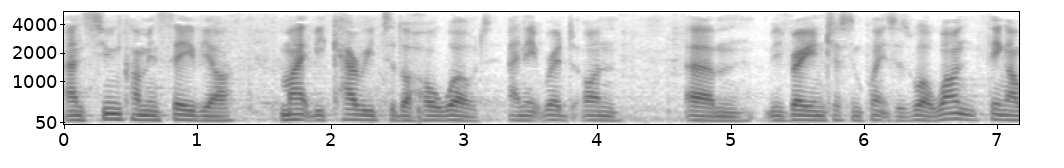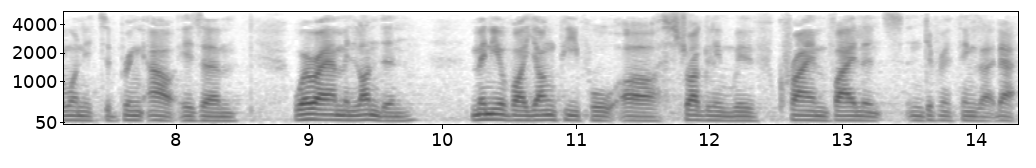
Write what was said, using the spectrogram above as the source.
and soon coming Saviour might be carried to the whole world? And it read on um, with very interesting points as well. One thing I wanted to bring out is um, where I am in London, many of our young people are struggling with crime, violence, and different things like that.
